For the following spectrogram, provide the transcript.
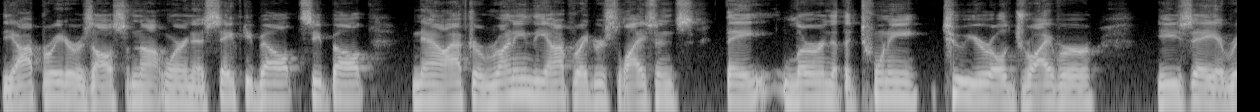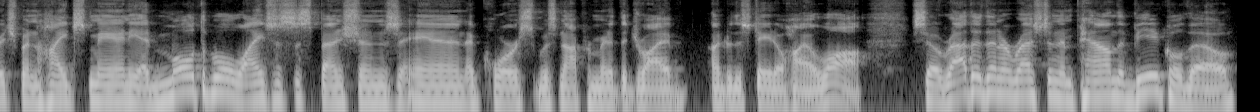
The operator is also not wearing a safety belt, seatbelt. Now, after running the operator's license, they learn that the 22 year old driver He's a Richmond Heights man. He had multiple license suspensions and, of course, was not permitted to drive under the state Ohio law. So rather than arrest and impound the vehicle, though,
